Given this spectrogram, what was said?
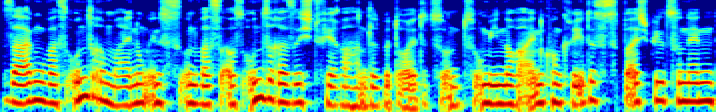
sagen, was unsere Meinung ist und was aus unserer Sicht fairer Handel bedeutet. Und um Ihnen noch ein konkretes Beispiel zu nennen,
